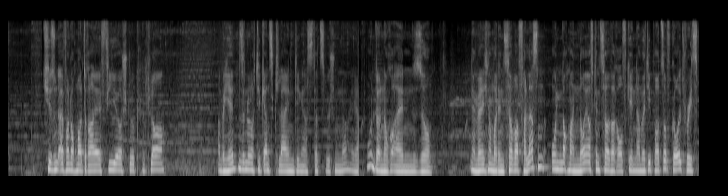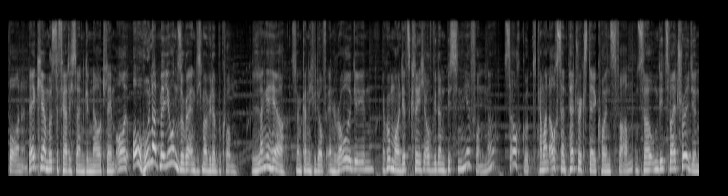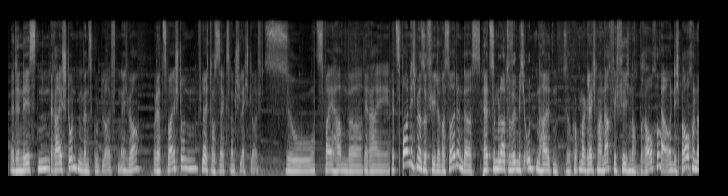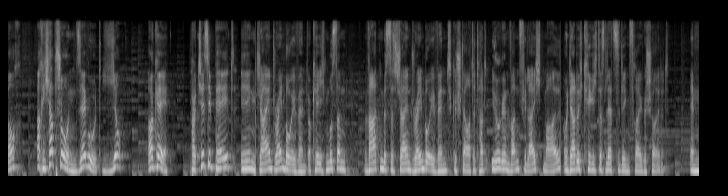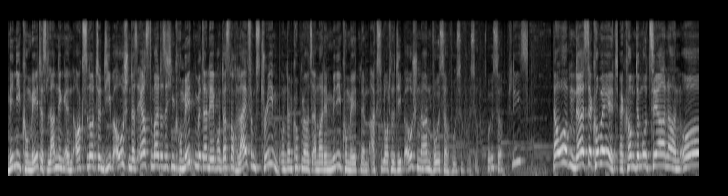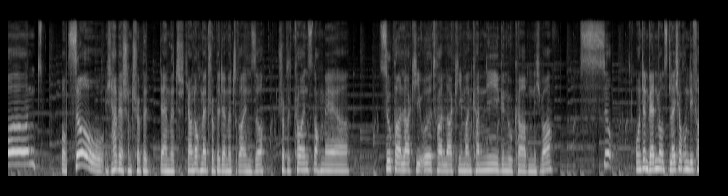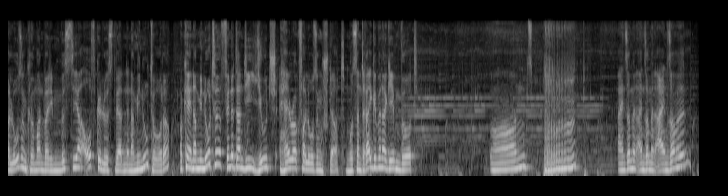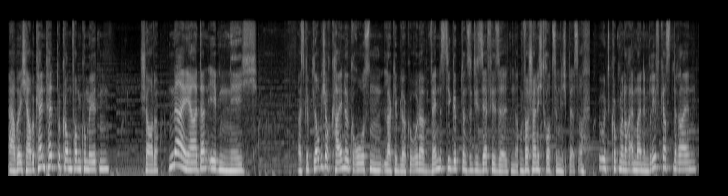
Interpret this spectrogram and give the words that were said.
hier sind einfach nochmal drei, vier Stück, klar. Aber hier hinten sind nur noch die ganz kleinen Dingers dazwischen, ne? Ja. Und dann noch einen, so. Dann werde ich nochmal den Server verlassen und nochmal neu auf den Server raufgehen, damit die Pots of Gold respawnen. Daycare müsste fertig sein, genau. Claim All. Oh, 100 Millionen sogar endlich mal wieder bekommen. Lange her. So, dann kann ich wieder auf Enroll gehen. Ja, guck mal, und jetzt kriege ich auch wieder ein bisschen hiervon, ne? Ist auch gut. Kann man auch St. Patrick's Day Coins farmen. Und zwar um die 2 Trillion. In den nächsten drei Stunden, wenn es gut läuft, nicht wahr? Oder zwei Stunden, vielleicht auch sechs, wenn es schlecht läuft. So, zwei haben wir, drei. Jetzt spawnen nicht mehr so viele, was soll denn das? Pet Simulator will mich unten halten. So, gucken wir gleich mal nach, wie viel ich noch brauche. Ja, und ich brauche noch... Ach, ich hab schon, sehr gut. Jo. Okay. Participate in Giant Rainbow Event. Okay, ich muss dann warten, bis das Giant Rainbow Event gestartet hat. Irgendwann vielleicht mal. Und dadurch kriege ich das letzte Ding freigeschaltet. Ein Mini-Komet ist Landing in Oxalot Deep Ocean. Das erste Mal, dass ich einen Kometen miterlebe und das noch live im Stream. Und dann gucken wir uns einmal den Mini-Kometen im Axolotl Deep Ocean an. Wo ist er? Wo ist er? Wo ist er? Wo ist er? Please? Da oben, da ist der Komet. Er kommt im Ozean an und... Boom. So, ich habe ja schon Triple Damage. Ich hau noch mehr Triple Damage rein. So, Triple Coins noch mehr. Super Lucky, Ultra Lucky. Man kann nie genug haben, nicht wahr? So. Und dann werden wir uns gleich auch um die Verlosung kümmern, weil die müsste ja aufgelöst werden in einer Minute, oder? Okay, in einer Minute findet dann die Huge Hellrock-Verlosung statt, wo es dann drei Gewinner geben wird. Und... Einsammeln, einsammeln, einsammeln. Aber ich habe kein Pet bekommen vom Kometen. Schade. Naja, dann eben nicht. Es gibt, glaube ich, auch keine großen Lucky Blöcke. Oder wenn es die gibt, dann sind die sehr viel seltener. Und wahrscheinlich trotzdem nicht besser. Gut, gucken wir noch einmal in den Briefkasten rein.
